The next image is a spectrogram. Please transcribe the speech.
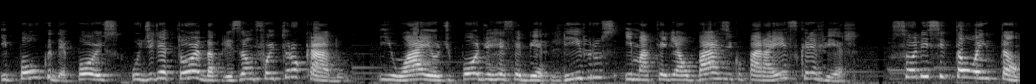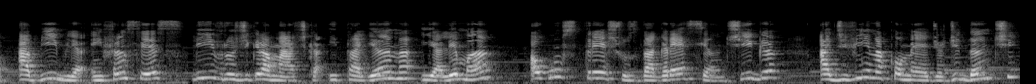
e pouco depois o diretor da prisão foi trocado e Wilde pôde receber livros e material básico para escrever. Solicitou então a Bíblia em francês, livros de gramática italiana e alemã, alguns trechos da Grécia Antiga, a Divina Comédia de Dante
